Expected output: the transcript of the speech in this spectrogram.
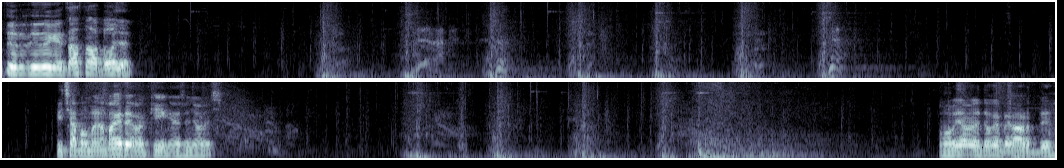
tiene que está hasta la polla. Picha, menos mal que tengo King, eh, señores. Como voy a ver, le tengo que pegar, tío.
